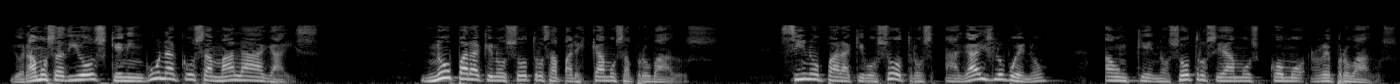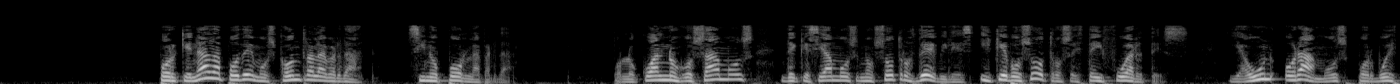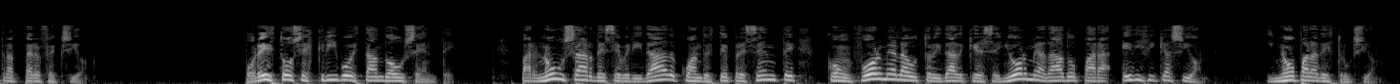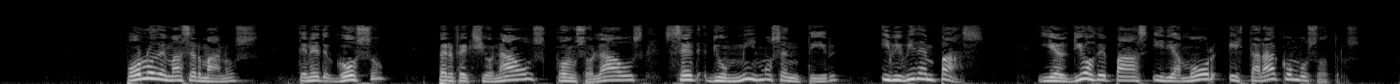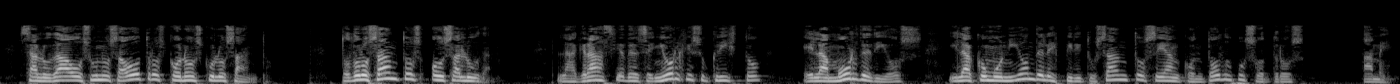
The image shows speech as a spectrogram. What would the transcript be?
y oramos a Dios que ninguna cosa mala hagáis, no para que nosotros aparezcamos aprobados, sino para que vosotros hagáis lo bueno, aunque nosotros seamos como reprobados. Porque nada podemos contra la verdad, sino por la verdad por lo cual nos gozamos de que seamos nosotros débiles y que vosotros estéis fuertes, y aún oramos por vuestra perfección. Por esto os escribo estando ausente, para no usar de severidad cuando esté presente conforme a la autoridad que el Señor me ha dado para edificación y no para destrucción. Por lo demás, hermanos, tened gozo, perfeccionaos, consolaos, sed de un mismo sentir, y vivid en paz, y el Dios de paz y de amor estará con vosotros. Saludaos unos a otros con ósculo santo. Todos los santos os saludan. La gracia del Señor Jesucristo, el amor de Dios y la comunión del Espíritu Santo sean con todos vosotros. Amén.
